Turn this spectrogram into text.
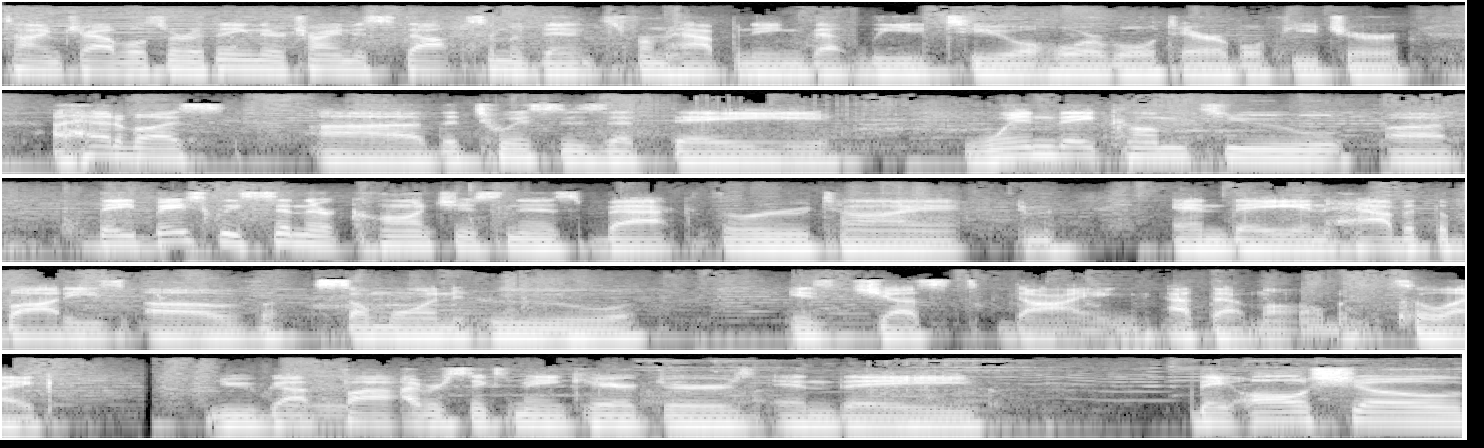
time travel sort of thing. They're trying to stop some events from happening that lead to a horrible, terrible future ahead of us. Uh, the twist is that they, when they come to, uh, they basically send their consciousness back through time, and they inhabit the bodies of someone who is just dying at that moment. So like. You've got five or six main characters, and they they all show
